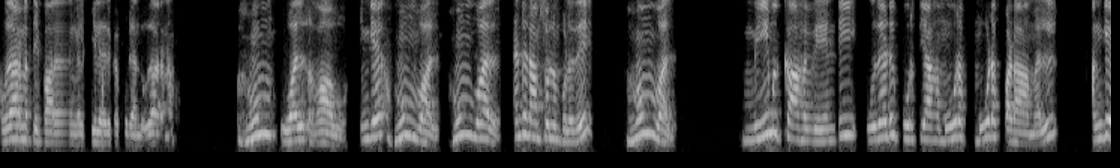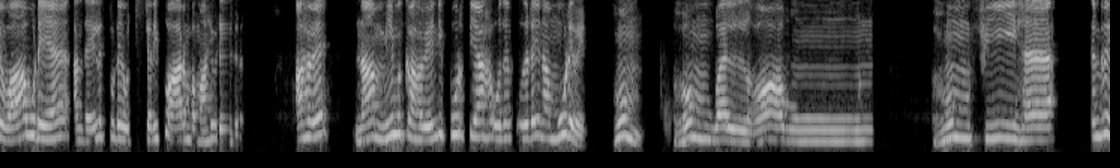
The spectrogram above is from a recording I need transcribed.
உதாரணத்தை பாருங்கள். கீழே இருக்கக்கூடிய அந்த உதாரணம். ஹும் வல் காவு இங்கே ஹும் வல் ஹும் வல் என்று நாம் சொல்லும் பொழுது ஹும் வல் மீமுக்காக வேண்டி உதடு பூர்த்தியாக மூட மூடப்படாமல் அங்கே வாவுடைய அந்த எழுத்துடைய உச்சரிப்பு ஆரம்பமாகி விடுகிறது. ஆகவே நாம் மீமுக்காக வேண்டி பூர்த்தியாக உதன் உதடை நாம் மூட வேண்டும் ஹும் ஹும் வல் ஹும் ஃபீஹ என்று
